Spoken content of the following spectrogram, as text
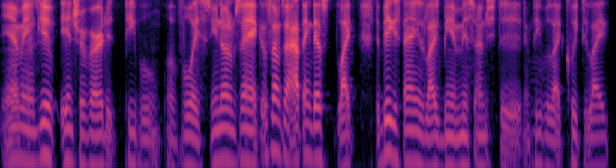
you know what I mean, give introverted people a voice. You know what I'm saying? Because sometimes I think that's like the biggest thing is like being misunderstood, and people like quick to like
